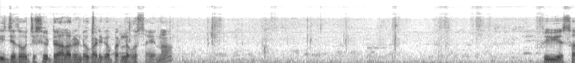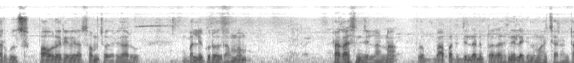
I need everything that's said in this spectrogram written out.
ఈ జత వచ్చేసి డ్రాలో రెండో కాడిగా బరిలోకి వస్తాయన్న. పివిఎస్ సార్బుల్స్ పావులు రవిరాస్వామి చౌదరి గారు. బల్లికూరు గ్రామం ప్రకాశం జిల్లా అన్న. ఇప్పుడు బాపట్ల జిల్లాని ప్రకాశం జిల్లా కింద మార్చారంట.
